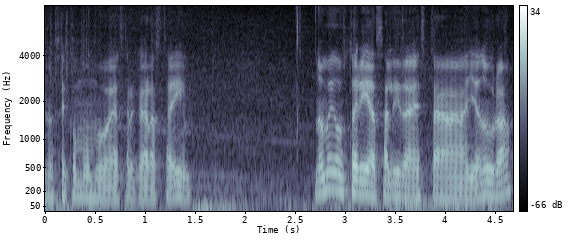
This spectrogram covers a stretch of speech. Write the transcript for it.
No sé cómo me voy a acercar hasta ahí. No me gustaría salir a esta llanura.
